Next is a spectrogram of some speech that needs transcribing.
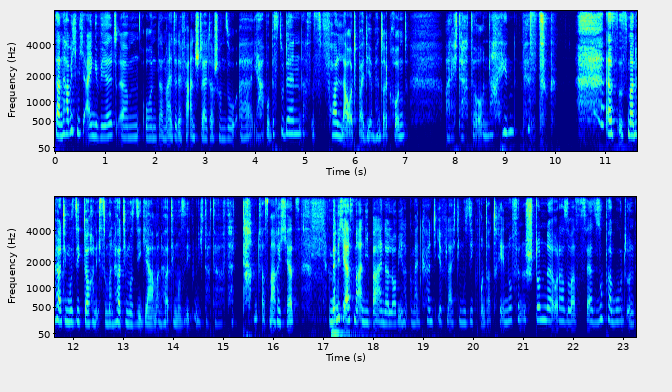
dann habe ich mich eingewählt ähm, und dann meinte der Veranstalter schon so, äh, ja, wo bist du denn? Das ist voll laut bei dir im Hintergrund. Und ich dachte, oh nein, Mist. Es ist, man hört die Musik doch nicht so, man hört die Musik, ja, man hört die Musik. Und ich dachte, verdammt, was mache ich jetzt? Dann bin ich erstmal an die Bar in der Lobby und habe gemeint, könnt ihr vielleicht die Musik runterdrehen, nur für eine Stunde oder sowas, das wäre super gut. Und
